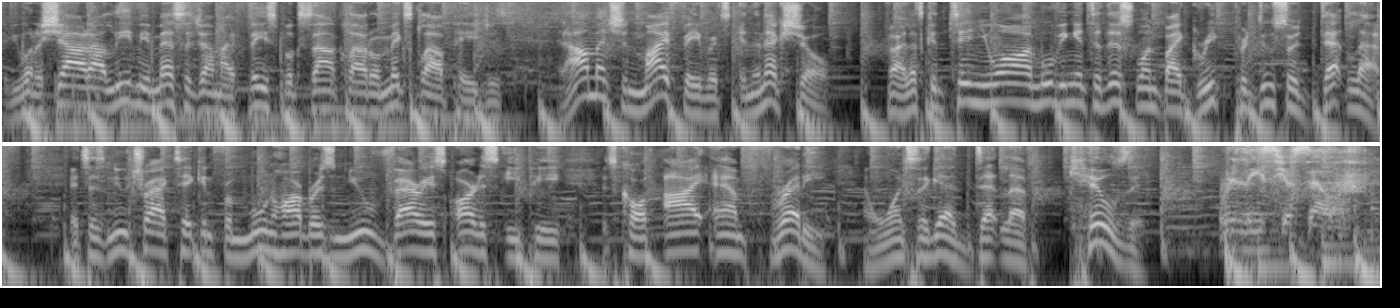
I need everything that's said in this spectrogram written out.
If you want to shout out, leave me a message on my Facebook, SoundCloud, or Mixcloud pages, and I'll mention my favorites in the next show. All right, let's continue on, moving into this one by Greek producer Detlef. It's his new track taken from Moon Harbour's new Various Artists EP. It's called I Am Freddy. And once again, Detlef kills it. Release yourself.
